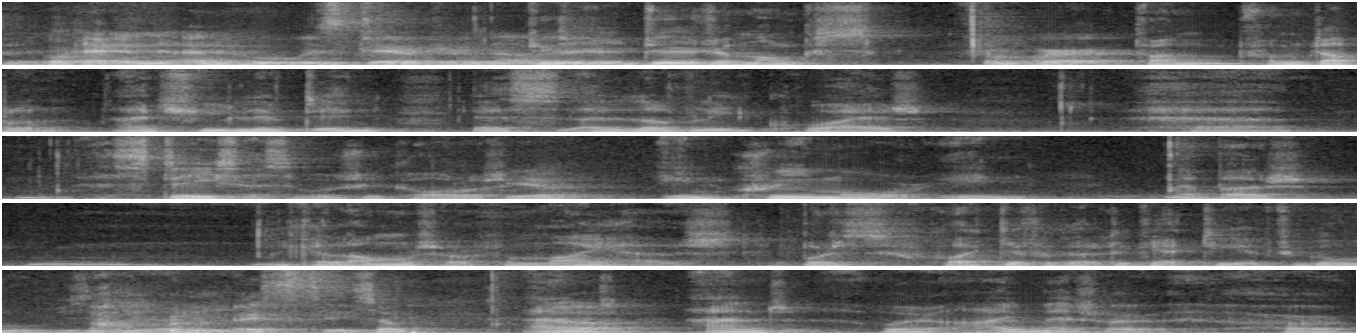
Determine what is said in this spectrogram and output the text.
Okay, and, and who was Deirdre now? Deirdre, Deirdre Monks. From where? From from Dublin, and she lived in a, a lovely, quiet uh, estate, I suppose you call it, yeah. in Creemore, in about a kilometre from my house, but it's quite difficult to get to. You have to go oh, I see. So and and where I met her, her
